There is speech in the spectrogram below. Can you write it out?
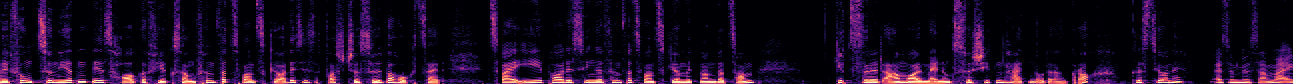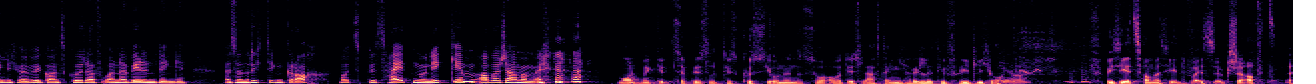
Wie funktioniert denn das Hager Viergesang? 25 Jahre, das ist fast schon Silberhochzeit. Zwei Ehepaare singen 25 Jahre miteinander zusammen. Gibt es da nicht auch mal Meinungsverschiedenheiten oder einen Krach, Christiane? Also wir sind wir eigentlich alle ganz gut auf einer Wellenlänge. Also einen richtigen Krach hat es bis heute noch nicht gegeben, aber schauen wir mal. Manchmal gibt es ein bisschen Diskussionen und so, aber das läuft eigentlich relativ friedlich ab. Ja. Bis jetzt haben wir es jedenfalls so geschafft. Ja,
